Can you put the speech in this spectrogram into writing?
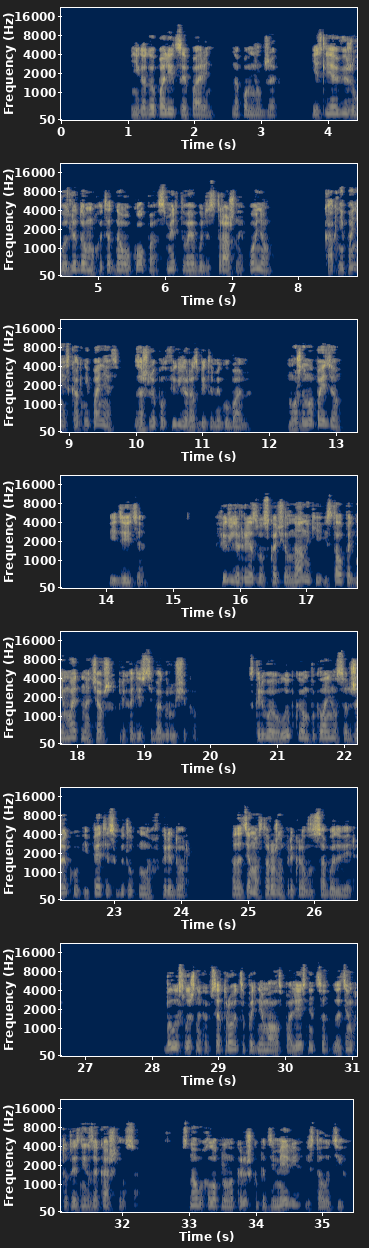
никакой полиции, парень, напомнил Джек. Если я вижу возле дома хоть одного копа, смерть твоя будет страшной, понял? Как не понять, как не понять? Зашлепал Фиглер разбитыми губами. Можно мы пойдем? Идите. Фиглер резво вскочил на ноги и стал поднимать начавших приходить в себя грузчиков. С кривой улыбкой он поклонился Джеку и пятясь вытолкнул их в коридор, а затем осторожно прикрыл за собой дверь. Было слышно, как вся троица поднималась по лестнице, затем кто-то из них закашлялся. Снова хлопнула крышка подземелья и стало тихо.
